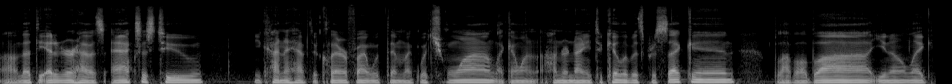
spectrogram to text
uh, that the editor has access to. You kind of have to clarify with them like what you want. Like I want 192 kilobits per second, blah blah blah. You know, like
